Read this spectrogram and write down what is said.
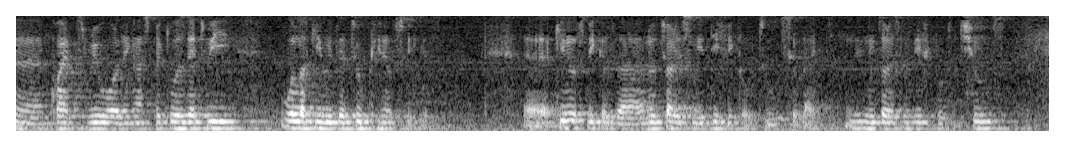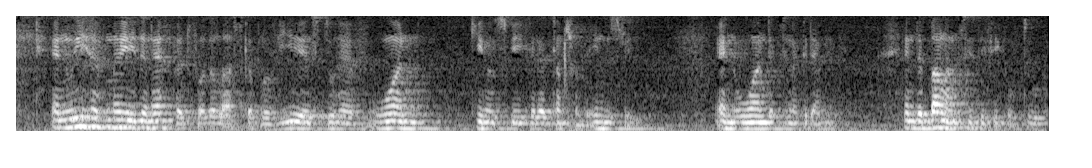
uh, quite rewarding aspect was that we were lucky with the two keynote speakers. Uh, keynote speakers are notoriously difficult to select, notoriously difficult to choose. And we have made an effort for the last couple of years to have one keynote speaker that comes from the industry and one that's an academic. And the balance is difficult to,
